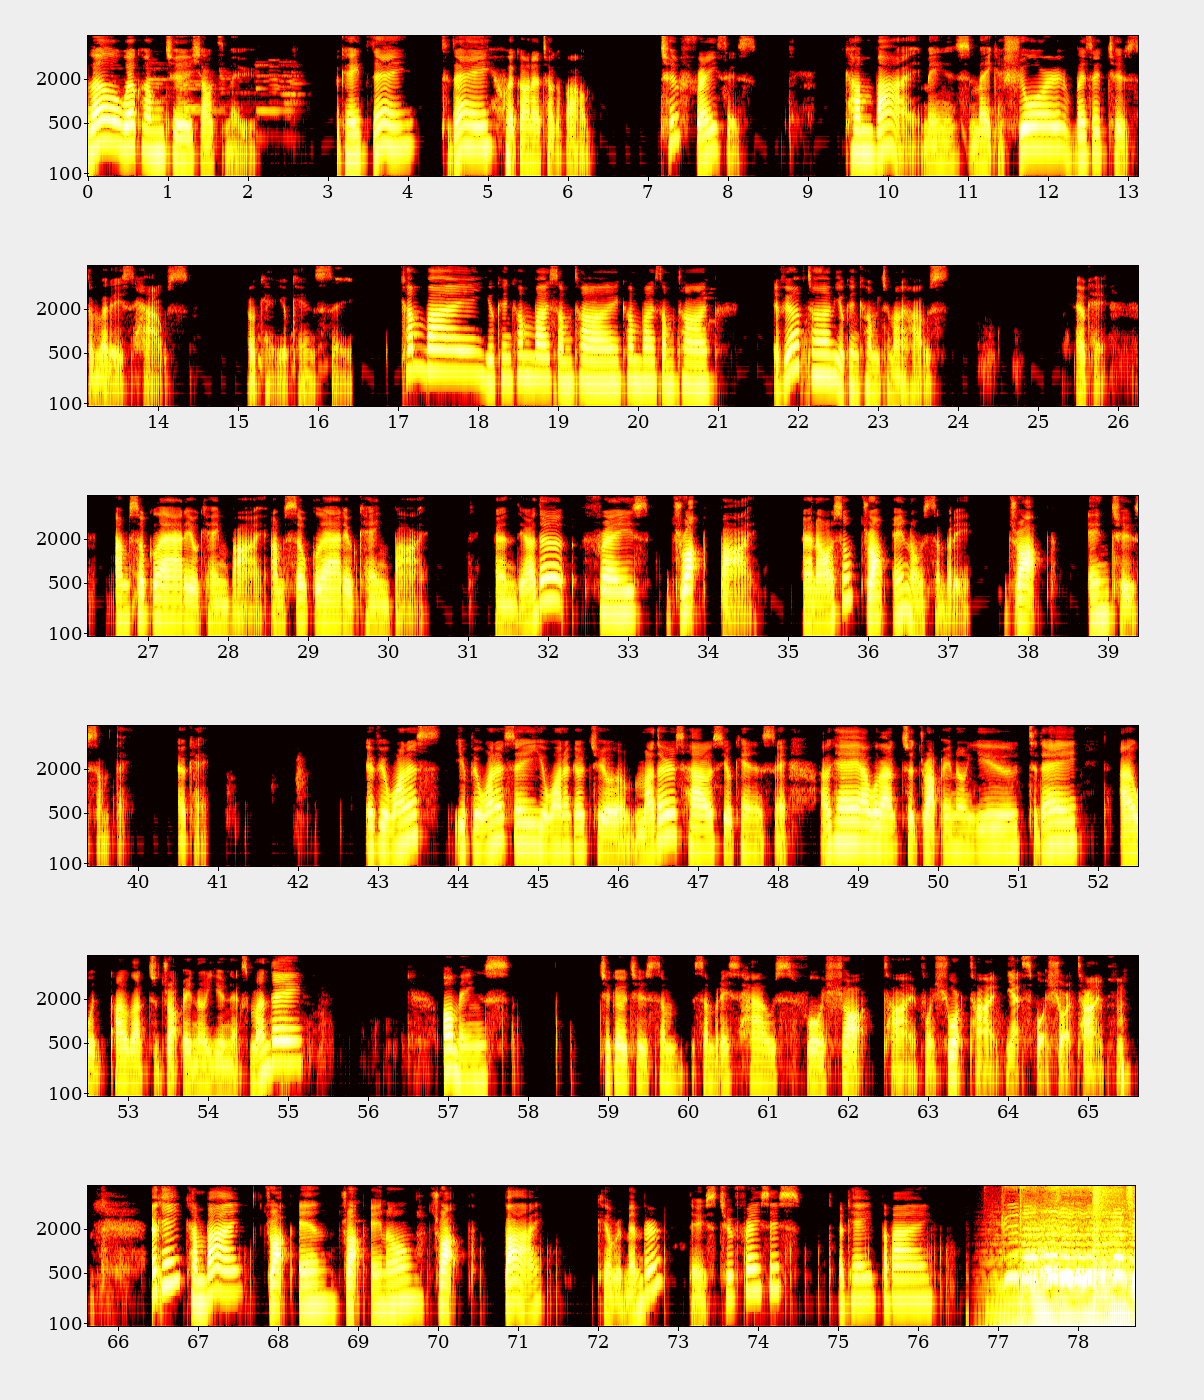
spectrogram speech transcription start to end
Hello, welcome to 小姊妹语. Okay, today, today we're gonna talk about two phrases. Come by means make a short visit to somebody's house. Okay, you can say, come by, you can come by sometime, come by sometime. If you have time, you can come to my house. Okay. I'm so glad you came by. I'm so glad you came by. And the other phrase, drop by, and also drop in on somebody. Drop into something. Okay. If you wanna, if you wanna say you wanna go to your mother's house, you can say, "Okay, I would like to drop in on you today. I would, I would like to drop in on you next Monday." All means to go to some somebody's house for a short time for a short time. Yes for a short time. Okay come by. Drop in drop in on drop by. Can you remember? There's two phrases. Okay bye bye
